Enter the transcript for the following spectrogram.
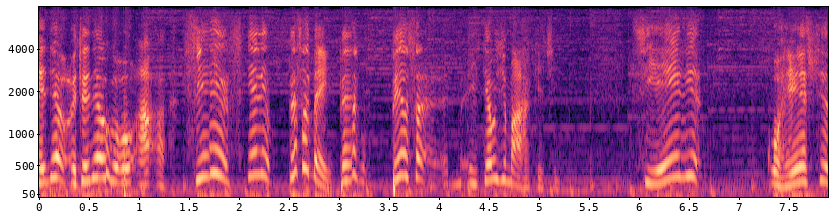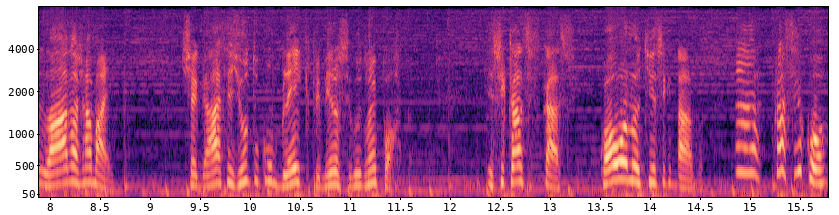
Entendeu? Entendeu? Se ele, se ele. Pensa bem, pensa, pensa em termos de marketing. Se ele corresse lá na Jamaica, chegasse junto com o Blake, primeiro ou segundo, não importa. E se classificasse, qual a notícia que dava? Ah, classificou.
